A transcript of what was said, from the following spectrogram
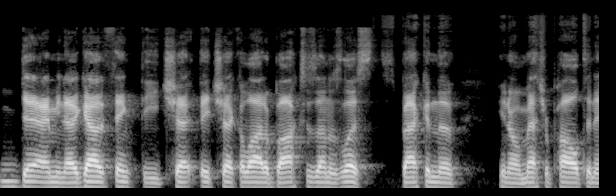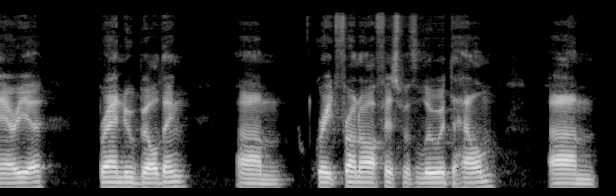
Yeah, I mean, I gotta think the check they check a lot of boxes on his list. Back in the you know metropolitan area, brand new building, um, great front office with Lou at the helm. Um,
